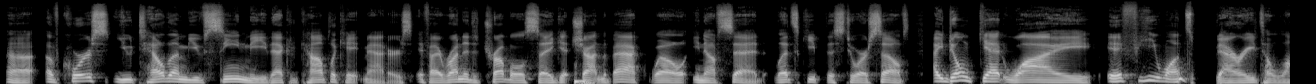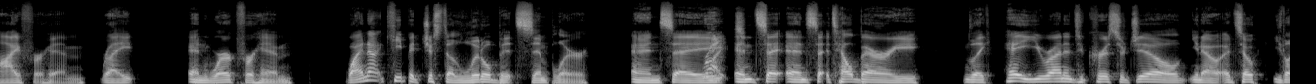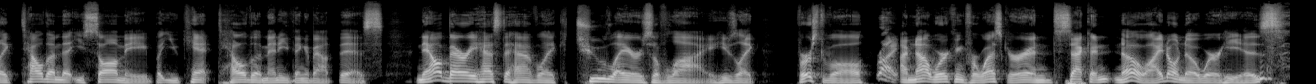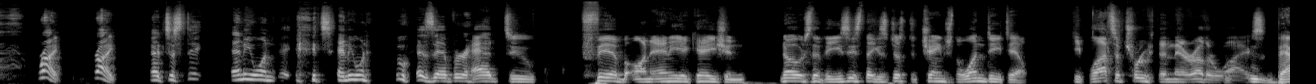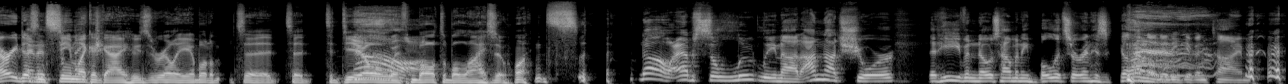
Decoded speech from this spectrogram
uh, "Of course, you tell them you've seen me. That could complicate matters. If I run into trouble, say get shot in the back, well, enough said. Let's keep this to ourselves." I don't get why if he wants Barry to lie for him, right, and work for him, why not keep it just a little bit simpler and say Right. and say and say, tell Barry like, hey, you run into Chris or Jill, you know, it's so you like tell them that you saw me, but you can't tell them anything about this. Now Barry has to have like two layers of lie. He's like, first of all, right. I'm not working for Wesker, and second, no, I don't know where he is. Right, right. It's just anyone. It's anyone who has ever had to fib on any occasion knows that the easiest thing is just to change the one detail. Keep lots of truth in there. Otherwise, Barry doesn't seem like, like- a guy who's really able to to to, to deal No. with multiple lies at once. No, absolutely not. I'm not sure that he even knows how many bullets are in his gun at any given time.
